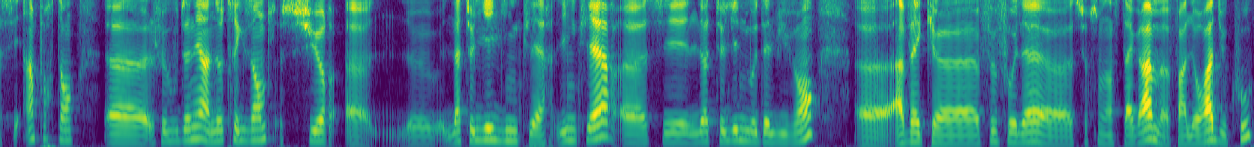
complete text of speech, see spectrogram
C'est important. Euh, je vais vous donner un autre exemple sur euh, l'atelier Linclair. Linclair, euh, c'est l'atelier de modèle vivant avec Feu Follet sur son Instagram, enfin Laura du coup.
